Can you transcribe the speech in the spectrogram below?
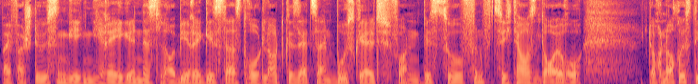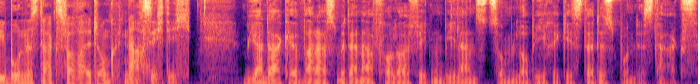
Bei Verstößen gegen die Regeln des Lobbyregisters droht laut Gesetz ein Bußgeld von bis zu 50.000 Euro. Doch noch ist die Bundestagsverwaltung nachsichtig. Björn Dacke war das mit einer vorläufigen Bilanz zum Lobbyregister des Bundestags.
